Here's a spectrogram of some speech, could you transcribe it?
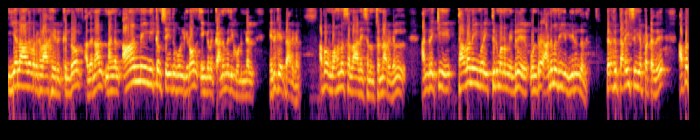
இயலாதவர்களாக இருக்கின்றோம். அதனால் நாங்கள் ஆண்மை நீக்கம் செய்து கொள்கிறோம். எங்களுக்கு அனுமதி கொடுங்கள் என்று கேட்டார்கள். அப்போ முகமது சல்லா அலிஸ்லம் சொன்னார்கள் அன்றைக்கு தவணை முறை திருமணம் என்று ஒன்று அனுமதியில் இருந்தது. பிறகு தடை செய்யப்பட்டது. அப்ப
